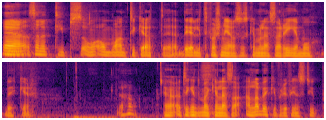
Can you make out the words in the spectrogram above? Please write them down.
Eh, mm. sen ett tips om, om man tycker att eh, det är lite fascinerande så ska man läsa Remo-böcker. Jaha. Jag tycker inte man kan läsa alla böcker för det finns typ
